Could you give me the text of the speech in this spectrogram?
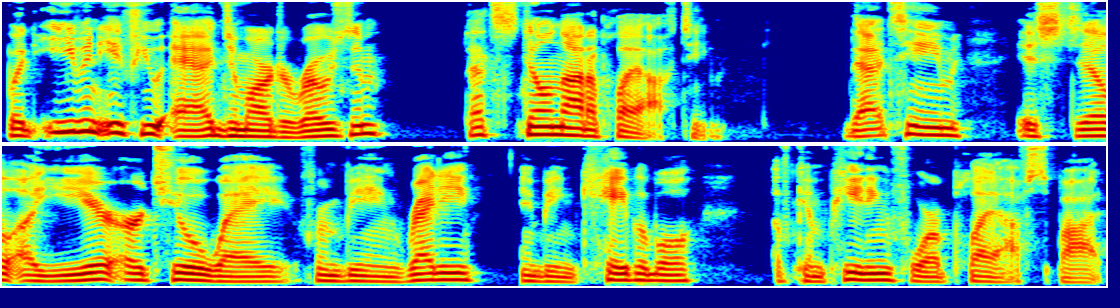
But even if you add DeMar DeRozan, that's still not a playoff team. That team is still a year or two away from being ready and being capable of competing for a playoff spot.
